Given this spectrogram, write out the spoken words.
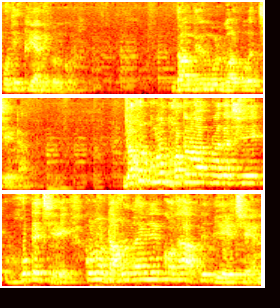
প্রতিক্রিয়া দ্বিগুণ করি দ্বন্দ্বের মূল গল্প হচ্ছে এটা। যখন কোনো ঘটনা আপনার কাছে ঘটেছে, কোনো ডাউনলাইনের কথা আপনি পেয়েছেন,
